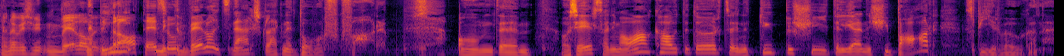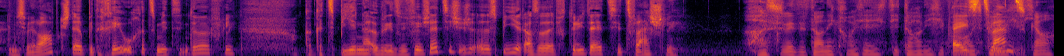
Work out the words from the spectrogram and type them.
Und dann bist du mit dem Velo, mit dem Draht, ich mit dem Velo ins nächstgelegene Dorf gefahren. Und, ähm, als erstes habe ich mal angehalten dort, so in eine typische italienische Bar, ein Bier wollen. Ich habe mein Velo abgestellt bei der Kirche, mit im Dörfli. Und gehe das Bier nehmen. Übrigens, wie viel schätzt du ein Bier? Also einfach drei Dezi, das Fläschchen. Ah, es ist wieder Danica, die italienische 1,20? Ja.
